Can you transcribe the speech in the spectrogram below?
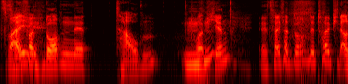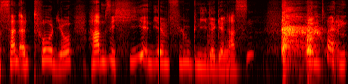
Zwei, zwei verdorbene Tauben, mhm. Täubchen. Mhm. Zwei verdorbene Täubchen aus San Antonio haben sich hier in ihrem Flug niedergelassen und, ähm,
